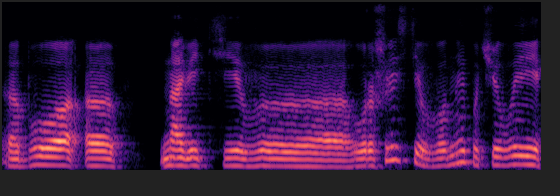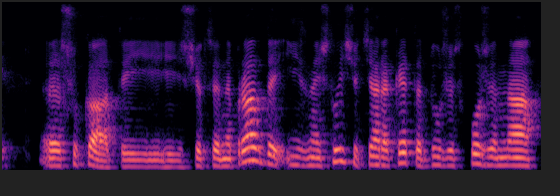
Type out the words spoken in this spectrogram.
е, бо е, навіть в е, у рашистів вони почали шукати, що це неправда, і знайшли, що ця ракета дуже схожа на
